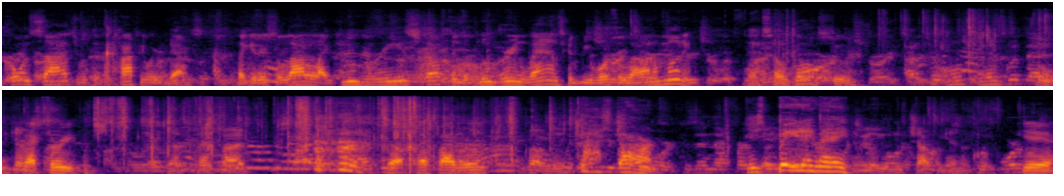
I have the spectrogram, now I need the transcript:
coincides with the popular But it is decks. a free Like there's a lot of like blue green stuff, and the blue green land's gonna be worth a lot of money. That's how it goes, dude. destroy target attack. okay. Ooh, back three. Yep, pack five. So, pack five really? Probably. Gosh darn. He's beating me. Then we gotta go get chopped again real quick. Yeah.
